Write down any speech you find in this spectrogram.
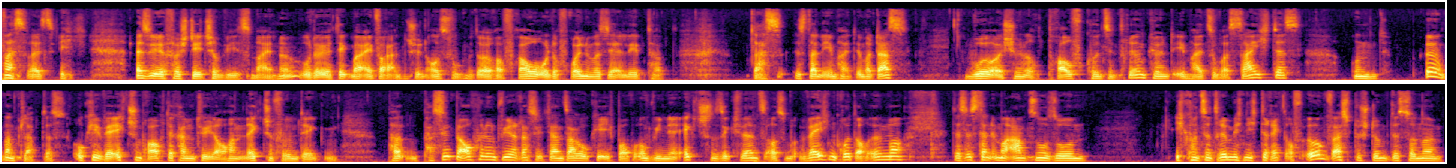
was weiß ich. Also ihr versteht schon, wie ich es meine. Ne? Oder ihr denkt mal einfach an einen schönen Ausflug mit eurer Frau oder Freundin, was ihr erlebt habt. Das ist dann eben halt immer das, wo ihr euch schon drauf konzentrieren könnt, eben halt so was Seichtes und irgendwann klappt das. Okay, wer Action braucht, der kann natürlich auch an einen Actionfilm denken. passiert mir auch hin und wieder, dass ich dann sage, okay, ich brauche irgendwie eine Action-Sequenz, aus welchem Grund auch immer. Das ist dann immer abends nur so, ich konzentriere mich nicht direkt auf irgendwas Bestimmtes, sondern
